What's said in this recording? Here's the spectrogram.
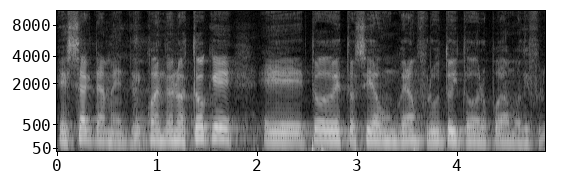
exactamente, cuando nos toque, eh, todo esto sea un gran fruto y todos lo podamos disfrutar.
